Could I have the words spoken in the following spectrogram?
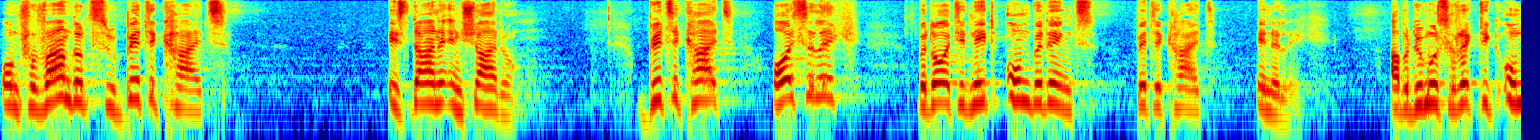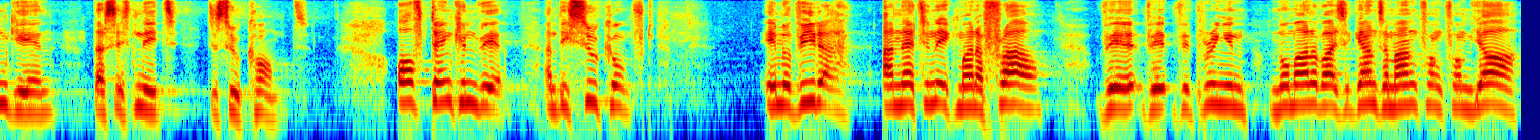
und verwandelt zu Bitterkeit, ist deine Entscheidung. Bitterkeit äußerlich bedeutet nicht unbedingt Bitterkeit innerlich. Aber du musst richtig umgehen, dass es nicht dazu kommt. Oft denken wir an die Zukunft. Immer wieder, Annette und ich, meine Frau, wir, wir, wir bringen normalerweise ganz am Anfang vom Jahr,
